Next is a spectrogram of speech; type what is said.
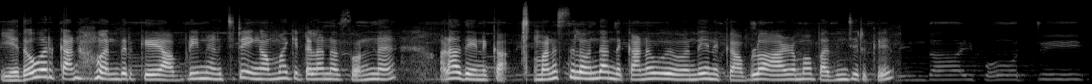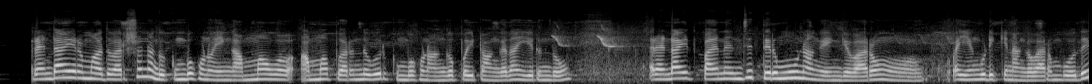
ஏதோ ஒரு கனவு வந்திருக்கு அப்படின்னு நினச்சிட்டு எங்கள் அம்மா கிட்டலாம் நான் சொன்னேன். ஆனால் அது எனக்கு மனசில் வந்து அந்த கனவு வந்து எனக்கு அவ்வளோ ஆழமாக பதிஞ்சிருக்கு. ரெண்டாயிரமாவது வருஷம் நாங்கள் கும்பகோணம். எங்கள் அம்மாவோ அம்மா பிறந்த ஊர் கும்பகோணம். அங்கே போயிட்டோம். அங்கே தான் இருந்தோம். ரெண்டாயிரத்தி பதினஞ்சு திரும்பவும் நாங்கள் இங்கே வரோம். பையங்குடிக்கு நாங்கள் வரும்போது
